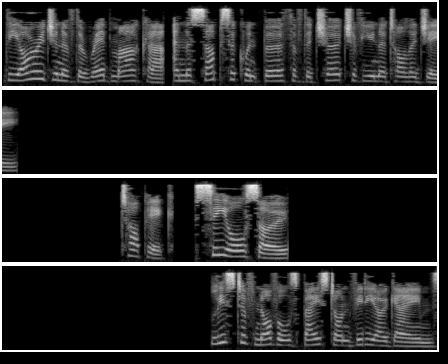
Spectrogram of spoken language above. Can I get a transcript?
the origin of the red marker, and the subsequent birth of the Church of Unitology. See also List of novels based on video games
